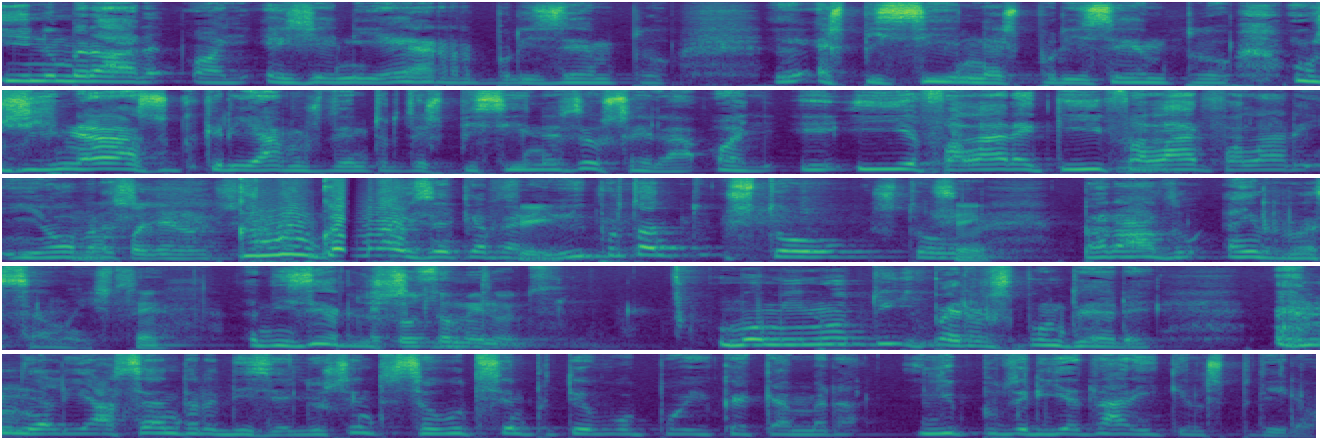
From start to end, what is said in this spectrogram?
enumerar, olha, a GNR, por exemplo, eh, as piscinas, por exemplo, o ginásio que criámos dentro das piscinas, eu sei lá, olha, ia falar aqui, falar, falar em obras que nunca mais acabariam. Sim. E, portanto, estou, estou Sim. parado em relação a isto. Sim. A dizer-lhe o Então o seu seguinte, minuto. o meu minuto e para responder ali à Sandra dizer-lhe o Centro de Saúde sempre teve o apoio que a Câmara lhe poderia dar e que eles pediram.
